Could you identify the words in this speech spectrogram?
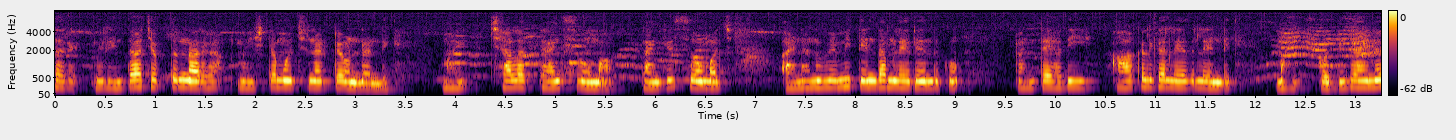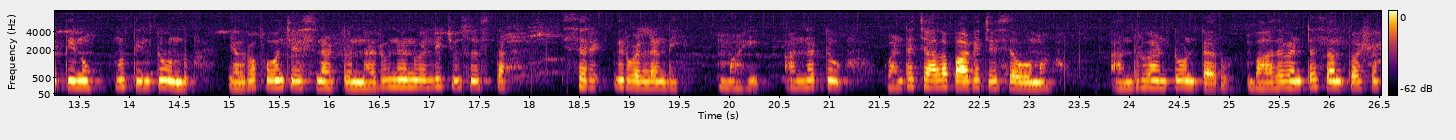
సరే మీరు ఇంత చెప్తున్నారుగా మీ ఇష్టం వచ్చినట్టే ఉండండి. మై చాలా thanks Uma. Thank you so much. అయినా నువ్వేమీ తినడం లేదెందుకు? అంటే అది ఆకలిగా లేదులేండి. మరి కొద్దిగా అయినా తిను. నువ్వు తింటూ ఉండు. ఎవరో ఫోన్ చేసినట్టున్నారు. నేను వెళ్ళి చూసేస్తా. సరే మీరు వెళ్ళండి. మహి అన్నట్టు వంట చాలా బాగా చేసావు అమ్మా అందరూ అంటూ ఉంటారు. బాధ వెంట సంతోషం.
